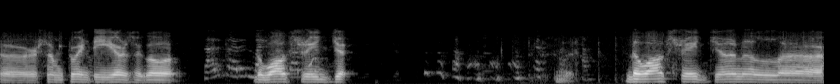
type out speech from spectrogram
uh, some 20 years ago, the Wall Street the Wall Street Journal uh,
